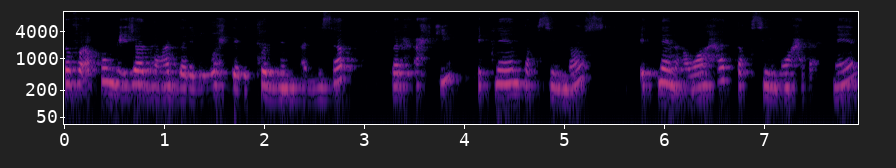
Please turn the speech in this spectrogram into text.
سوف أقوم بإيجاد معدل الوحدة لكل من النسب. فرح أحكي. اثنين تقسيم نص. اثنين على واحد تقسيم واحد على اثنين.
